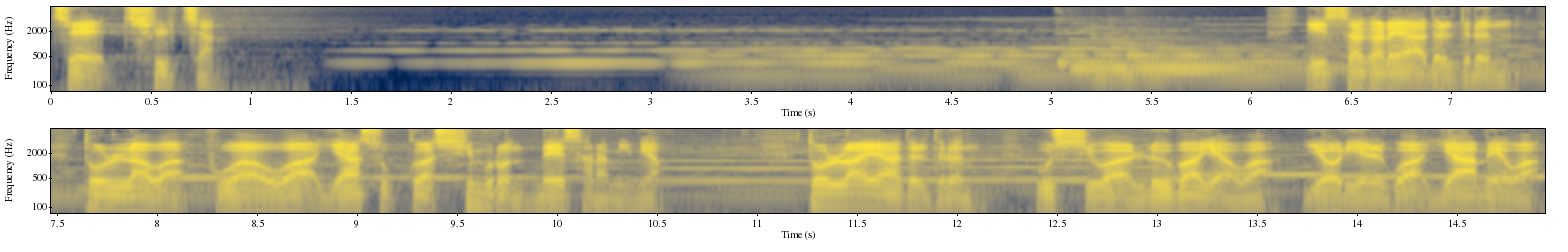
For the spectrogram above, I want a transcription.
제 7장. 이사갈의 아들들은 돌라와 부아와 야숙과 시므론 네 사람이며 돌라의 아들들은 우시와 르바야와 여리엘과 야메와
